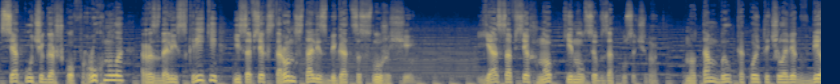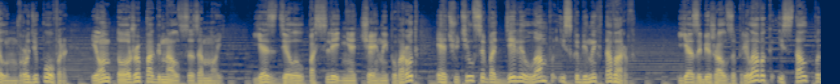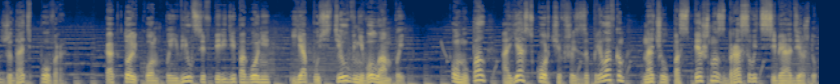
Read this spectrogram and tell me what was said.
Вся куча горшков рухнула, раздались крики, и со всех сторон стали сбегаться служащие. Я со всех ног кинулся в закусочную. Но там был какой-то человек в белом, вроде повара, и он тоже погнался за мной. Я сделал последний отчаянный поворот и очутился в отделе ламп из кабинных товаров. Я забежал за прилавок и стал поджидать повара. Как только он появился впереди погони, я пустил в него лампой. Он упал, а я, скорчившись за прилавком, начал поспешно сбрасывать с себя одежду.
